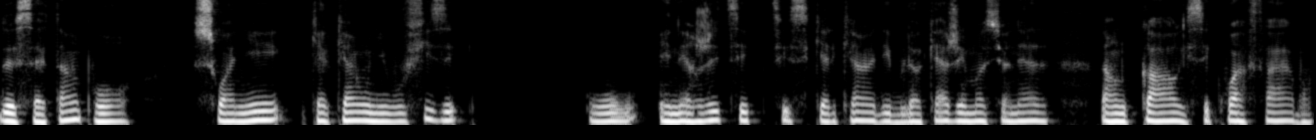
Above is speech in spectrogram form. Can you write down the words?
de 7 ans pour soigner quelqu'un au niveau physique ou énergétique. Si quelqu'un a des blocages émotionnels dans le corps, il sait quoi faire. Bon.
